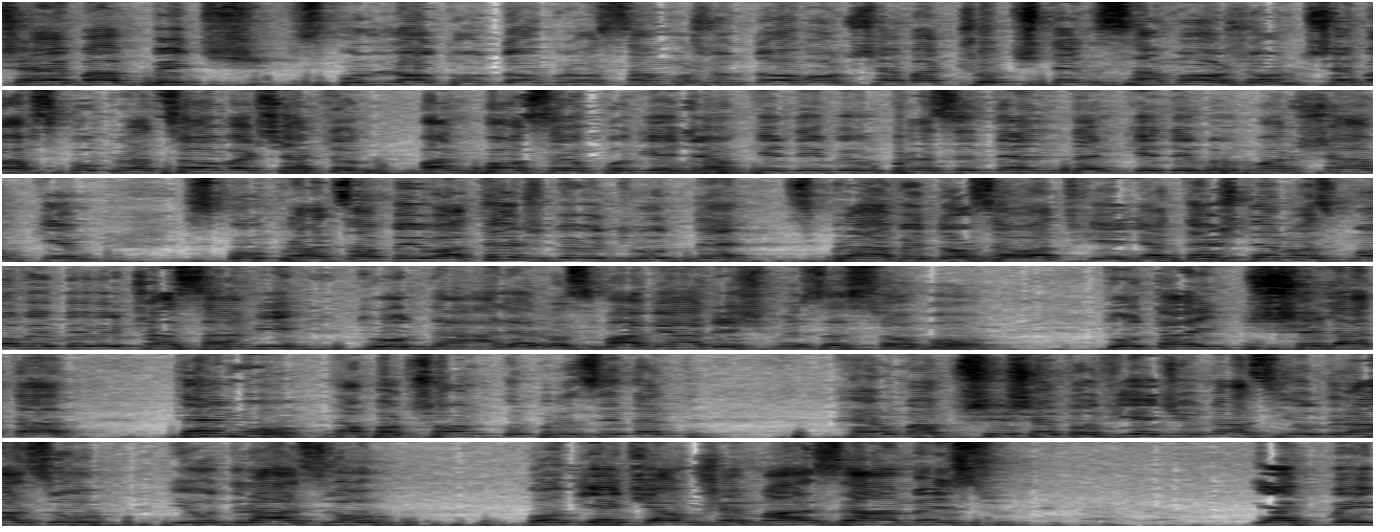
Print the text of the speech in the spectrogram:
Trzeba być wspólnotą dobrą samorządową, trzeba czuć ten samorząd, trzeba współpracować, jak to pan poseł powiedział, kiedy był prezydentem, kiedy był marszałkiem, współpraca była, też były trudne sprawy do załatwienia, też te rozmowy były czasami trudne, ale rozmawialiśmy ze sobą. Tutaj trzy lata temu, na początku prezydent Hełma przyszedł, odwiedził nas i od razu, i od razu powiedział, że ma zamysł jakby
